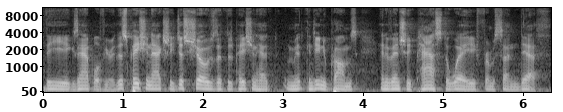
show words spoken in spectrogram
the example here. This patient actually just shows that the patient had continued problems and eventually passed away from a sudden death.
